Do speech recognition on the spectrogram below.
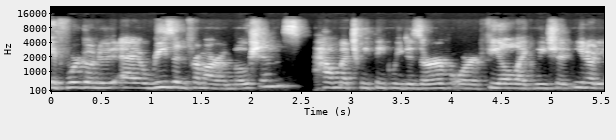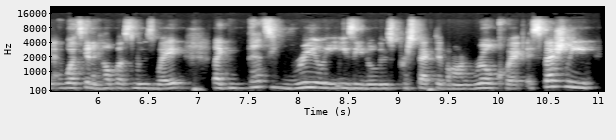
if we're going to uh, reason from our emotions how much we think we deserve or feel like we should you know what's going to help us lose weight like that's really easy to lose perspective on real quick especially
